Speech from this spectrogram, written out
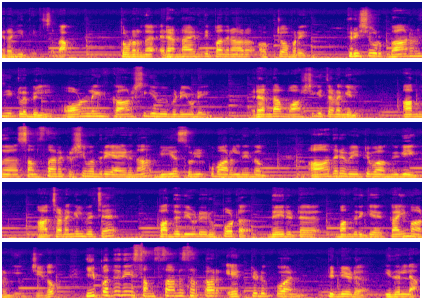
ഇറങ്ങിത്തിരിച്ചത്. തുടർന്ന് രണ്ടായിരത്തി പതിനാറ് ഒക്ടോബറിൽ തൃശൂർ ബാനർജി ക്ലബിൽ ഓൺലൈൻ കാർഷിക വിപണിയുടെ രണ്ടാം വാർഷിക ചടങ്ങിൽ അന്ന് സംസ്ഥാന കൃഷിമന്ത്രിയായിരുന്ന വി എസ് സുനിൽകുമാറിൽ നിന്നും ആദരവേറ്റുവാങ്ങുകയും ആ ചടങ്ങിൽ വെച്ച് പദ്ധതിയുടെ റിപ്പോർട്ട് നേരിട്ട് മന്ത്രിക്ക് കൈമാറുകയും ചെയ്തു. ഈ പദ്ധതി സംസ്ഥാന സർക്കാർ ഏറ്റെടുക്കുവാൻ പിന്നീട് ഇതെല്ലാം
